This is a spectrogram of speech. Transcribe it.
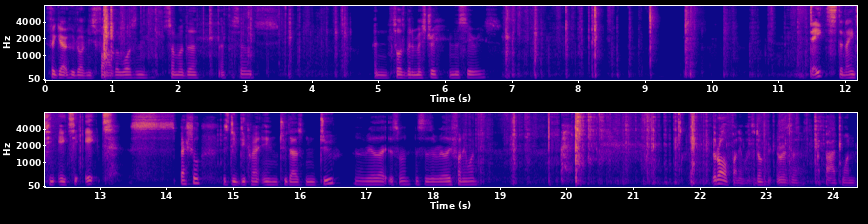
figure out who Rodney's father was in some of the episodes. And it's always been a mystery in the series. Dates the 1988 special. This DVD came out in 2002. I really like this one. This is a really funny one. They're all funny ones. I don't think there is a, a bad one.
